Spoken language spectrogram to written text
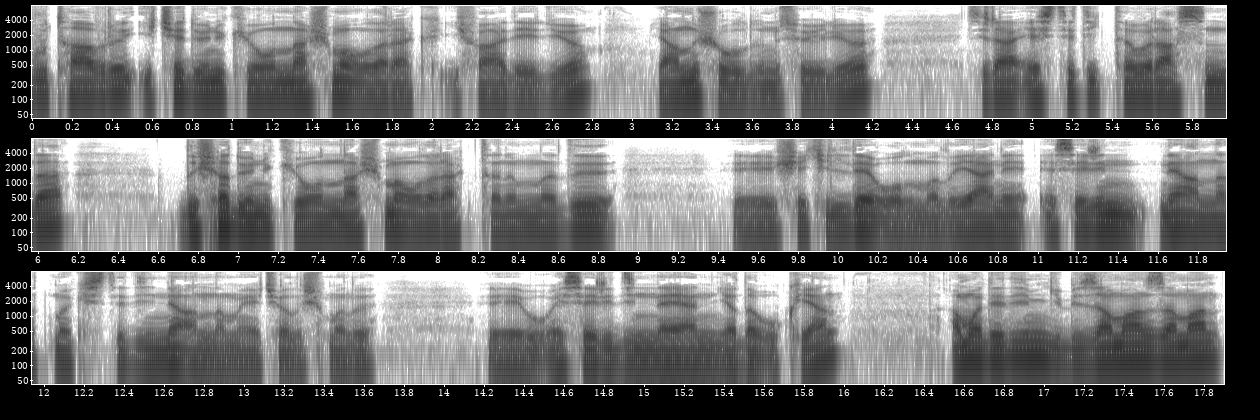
bu tavrı içe dönük yoğunlaşma olarak ifade ediyor. Yanlış olduğunu söylüyor. Zira estetik tavır aslında dışa dönük yoğunlaşma olarak tanımladığı e, şekilde olmalı. Yani eserin ne anlatmak istediğini anlamaya çalışmalı e, bu eseri dinleyen ya da okuyan. Ama dediğim gibi zaman zaman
